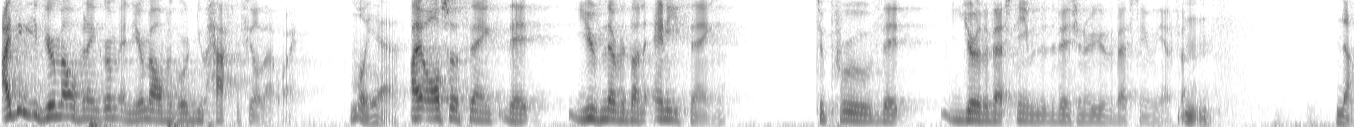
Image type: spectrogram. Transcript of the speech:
I think if you're Melvin Ingram and you're Melvin Gordon, you have to feel that way. Well, yeah. I also think that you've never done anything to prove that you're the best team in the division or you're the best team in the NFL. No.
